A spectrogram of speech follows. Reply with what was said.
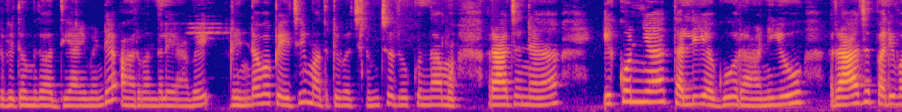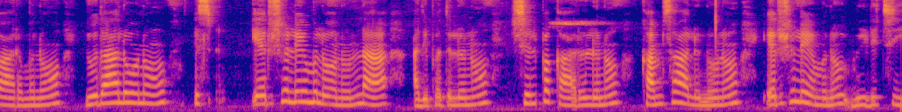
ఇరవై తొమ్మిదో అధ్యాయం అండి. ఆరు వందల యాభై రెండవ పేజీ మొదటి వచనం చదువుకుందాము. రాజన్న ఎకొన్య తల్లియగు రాణియు రాజ పరివారమును యుధాలోను ఇస్ ఎరుషలేములోనున్న అధిపతులను శిల్పకారులను కంసాలును ఎరుషలేమును విడిచి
